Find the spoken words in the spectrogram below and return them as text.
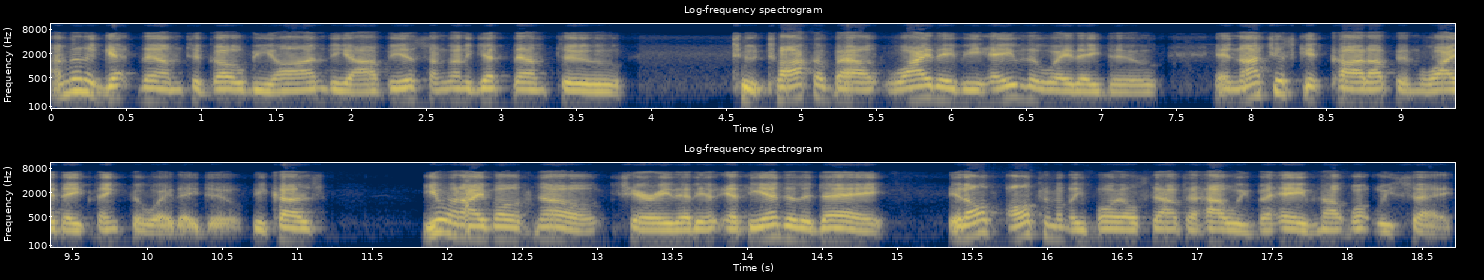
i'm to get them to go beyond the obvious i'm going to get them to to talk about why they behave the way they do and not just get caught up in why they think the way they do because you and I both know, Sherry, that at the end of the day, it ultimately boils down to how we behave, not what we say.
